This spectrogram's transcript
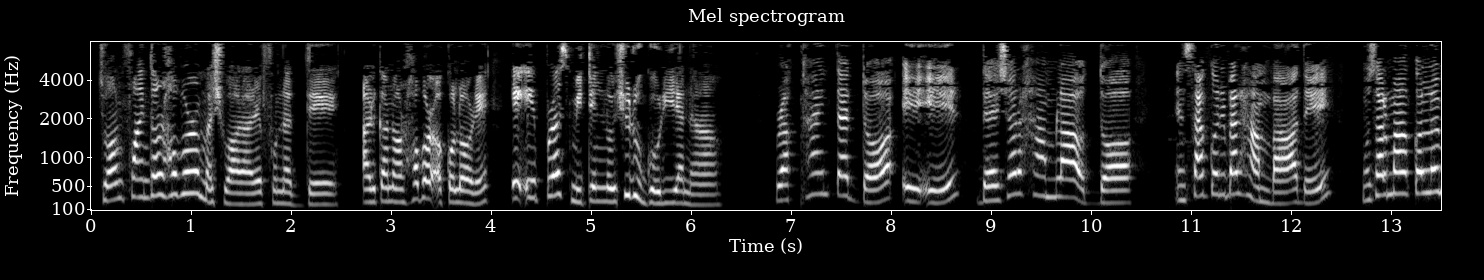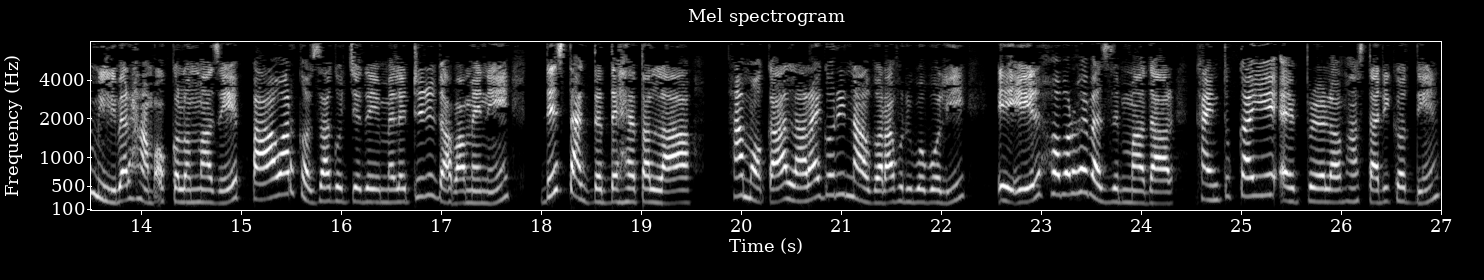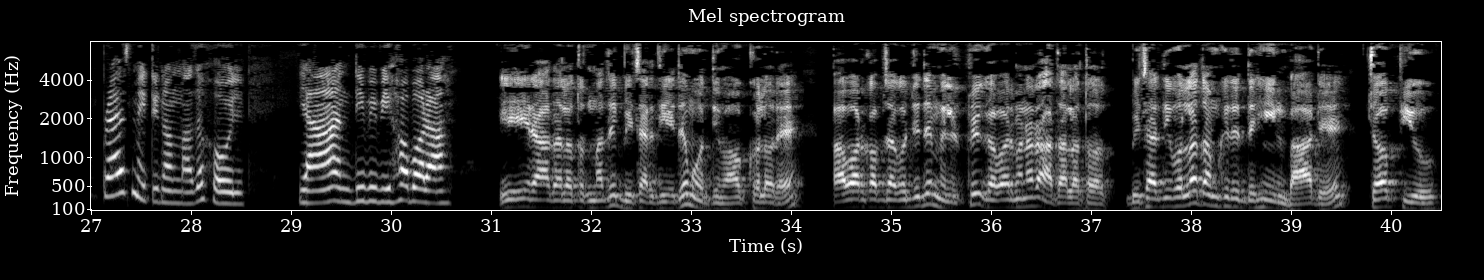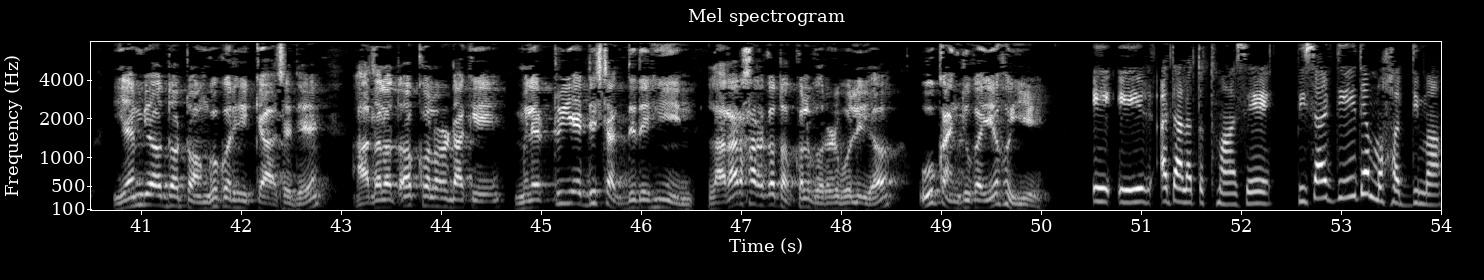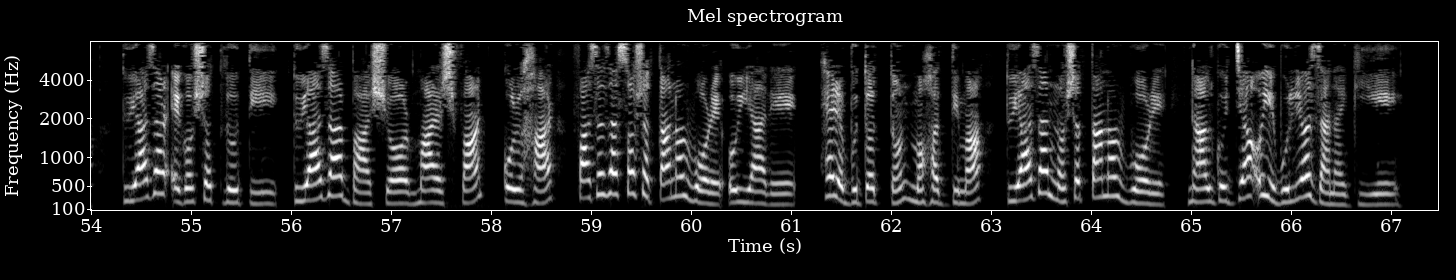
জন ফাইণ্ডৰ খবৰৰ মছৱাৰাৰে ফোনত দে আৰকানৰ খবৰ অকলৰে এ এ প্ৰেছ মিটিং লৈ শুৰু গৰিয়ানা ৰক্ষাইন দ এ এৰ দেশৰ হামলা অদ্দ ইনচা কৰিবাৰ হাম বা দে মুছলমানসকললৈ মিলিবাৰ হাম অকলৰ মাজে পাৱাৰ কব্জা গজ্জে দে মিলিটাৰী গভাৰ্মেণ্টে দেশ তাক দে দেহেতাল্লা হামকা লৰাই গৰা ফুৰিব বুলি এ এৰ খবৰ হৈ বা জিম্মাদাৰ খাইন টুকাইয়ে এপ্ৰিলৰ পাঁচ তাৰিখৰ দিন প্ৰেছ মিটিঙৰ মাজে হ'ল। ইয়ান ডিবিবি খবৰা। এর আদালতত মাঝে বিচার দিয়ে দে মধ্যমা অক্ষলরে পাওয়ার কবজা করছে দে মিলিটারি গভর্নমেন্টের আদালতত। বিচার দি বললা দমকিতে দেহীন বাদে। চপিউ টঙ্গ করে শিক্ষা আছে দে আদালত অক্ষলর ডাকে মিলিটারি এ ডিস্ট্রাক্ট দে লারার হারকত গরের বলিও উ কাইন্তুকাইয়ে হইয়ে। এ মাজে বিচাৰ দিয়ে দে মহদ্দিমা দুই হাজাৰ এগছত লতি দুই বাইছৰ মাৰ্চফান কোলহাৰ পাঁচ হাজাৰ ছশ টানৰ বৰে ঐয়াৰে। হেৰে বুটতন মহদ্দিমা দুই হাজার বরে নালগজ্জা ওই বলিও জানাই গিয়ে।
